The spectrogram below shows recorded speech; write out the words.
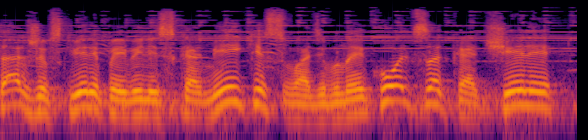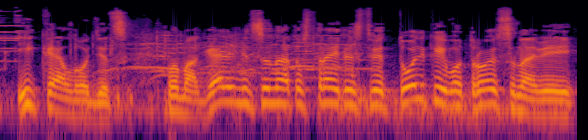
Также в сквере появились скамейки, свадебные кольца, качели и колодец. Помогали меценату в строительстве только его трое сыновей.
